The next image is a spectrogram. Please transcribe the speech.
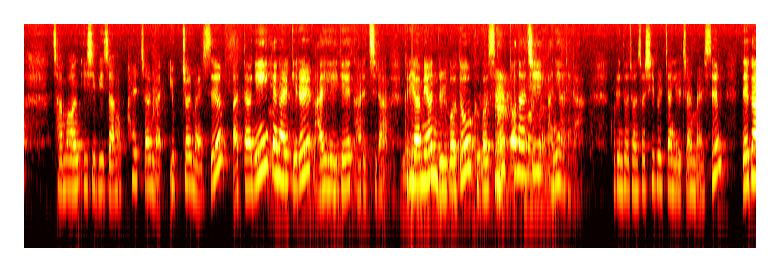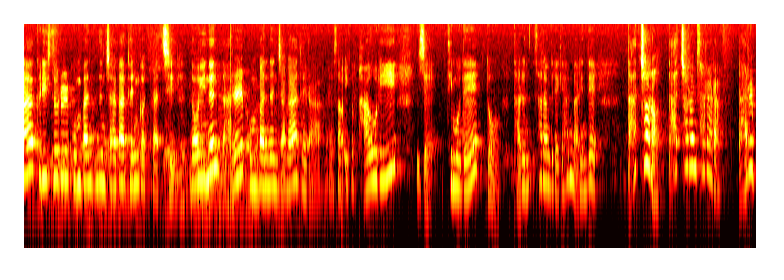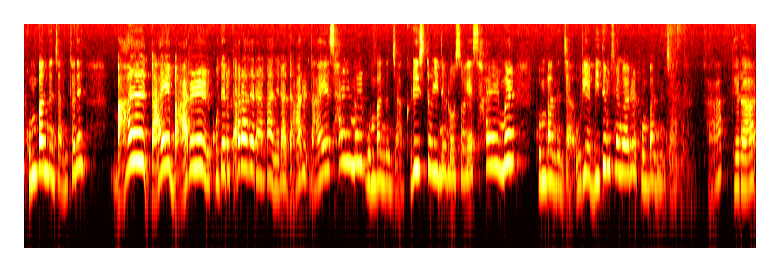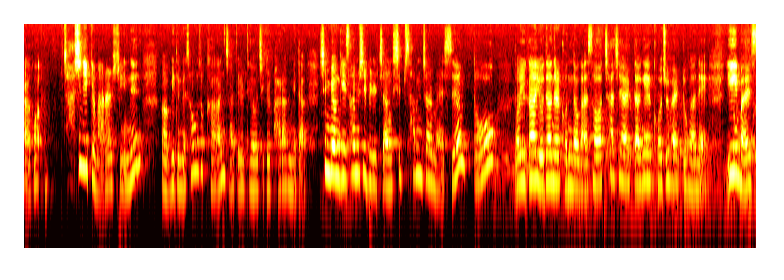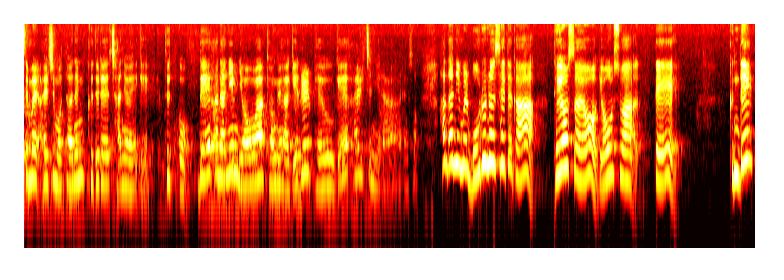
잠언 22장 8절 6절 말씀 마땅히 행할 길을 아이에게 가르치라. 그리하면 늙어도 그것을 떠나지 아니하리라. 고린도전서 11장 1절 말씀 내가 그리스도를 본받는 자가 된 것 같이 너희는 나를 본받는 자가 되라. 그래서 이거 바울이 이제 디모데 또 다른 사람들에게 한 말인데 나처럼 나처럼 살아라. 나를 본받는 자. 그러니까는 말 나의 말을 그대로 따라해라가 아니라 나를 나의 삶을 본받는 자. 그리스도인으로서의 삶을 본받는 자. 우리의 믿음 생활을 본받는 자가 되라라고 자신 있게 말할 수 있는 어, 믿음의 성숙한 자들 되어지길 바랍니다. 신명기 31장 13절 말씀 또 너희가 요단을 건너가서 차지할 땅에 거주할 동안에 이 말씀을 알지 못하는 그들의 자녀에게 듣고 내 하나님 여호와 경외하기를 배우게 할지니라. 그래서 하나님을 모르는 세대가 되었어요. 여호수아 때. 근데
